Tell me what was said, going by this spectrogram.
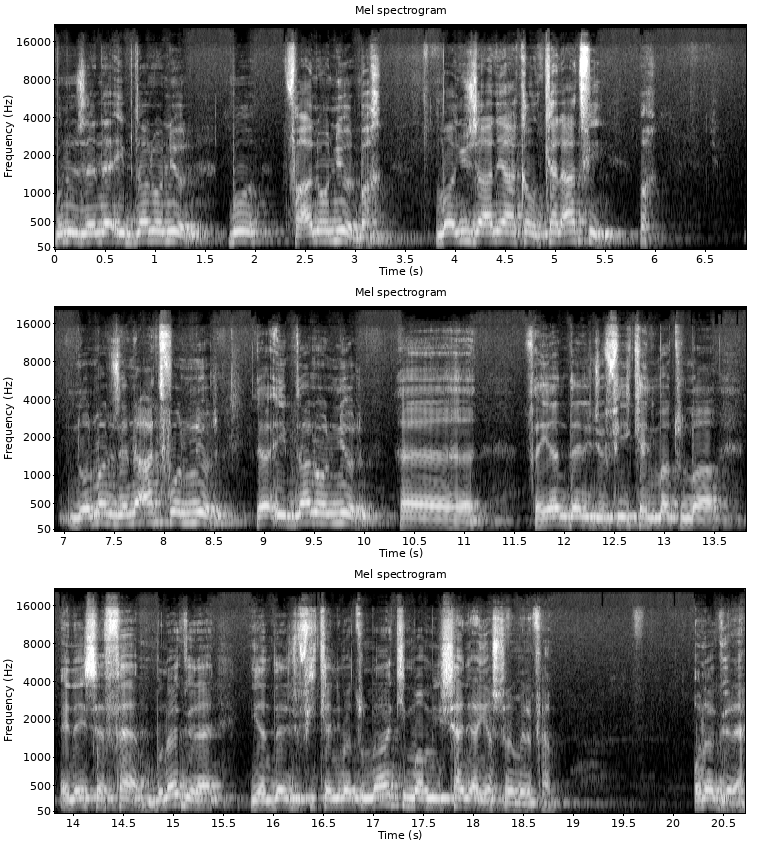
Bunun üzerine ibdal oluyor. Bu faal oluyor. Bak. Ma yüz aleyh hakam kel atfi. Bak. normal üzerine atf olunuyor. Ya ibdal olunuyor. He. Feyendericu fi kelimatullah. Eleyse fem. Buna göre yendericu fi kelimatullah ki ma min şani en yastura fem. Ona göre.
